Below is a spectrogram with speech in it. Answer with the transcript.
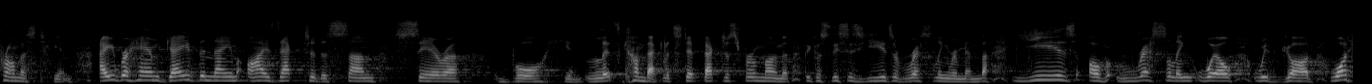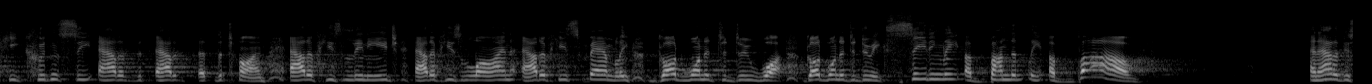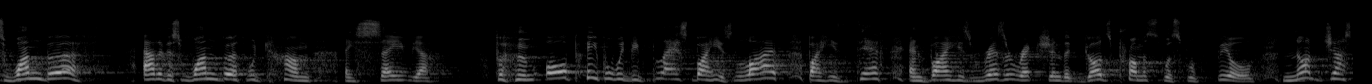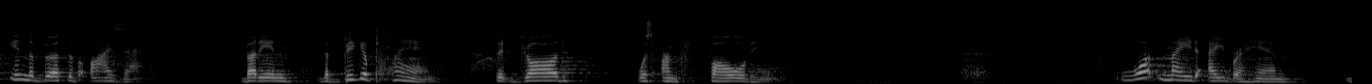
promised him. Abraham gave the name Isaac to the son Sarah bore him. Let's come back. Let's step back just for a moment because this is years of wrestling, remember? Years of wrestling well with God. What he couldn't see out of the, out of, at the time, out of his lineage, out of his line, out of his family, God wanted to do what? God wanted to do exceedingly abundantly above. And out of this one birth, out of this one birth would come a Savior for whom all people would be blessed by his life, by his death, and by his resurrection, that God's promise was fulfilled, not just in the birth of Isaac, but in the bigger plan that God was unfolding. What made Abraham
